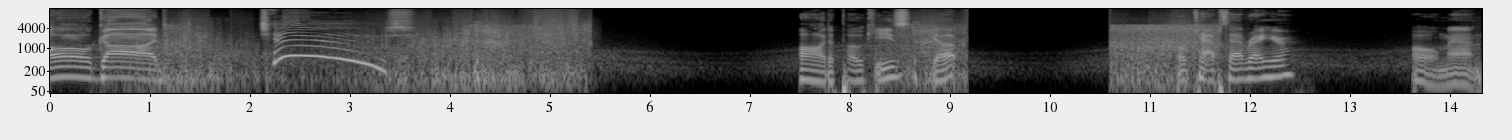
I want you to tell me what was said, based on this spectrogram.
Oh god. Sheesh. Oh, the pokies. Yup. What caps have right here? Oh man.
